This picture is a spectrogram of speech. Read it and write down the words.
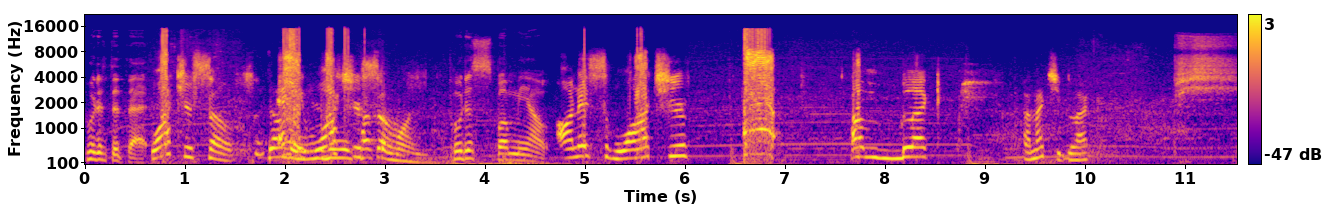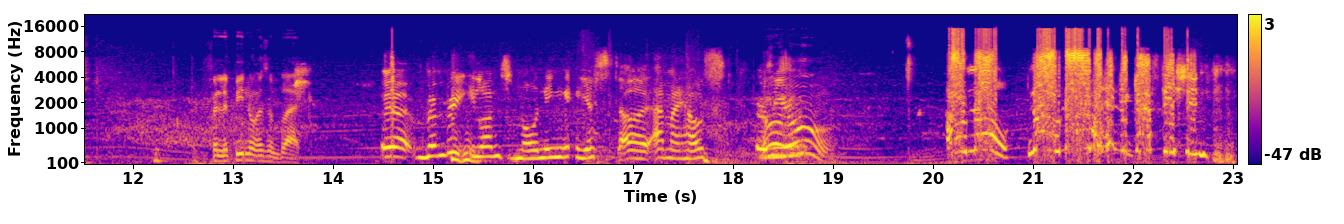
Who just did that? watch yourself. Dummy, Hey, you're watch using a custom yourself. One. Who just spun me out? Anes, watch your. I'm black. I'm actually black. Filipino isn't black. Uh, remember Elan's moaning yes uh, at my house earlier? Oh, no! Oh no! No! No! I went in the gas station!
